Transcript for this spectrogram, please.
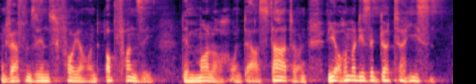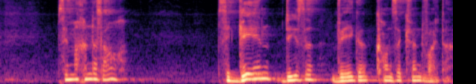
und werfen sie ins Feuer und opfern sie dem Moloch und der Astarte und wie auch immer diese Götter hießen. Sie machen das auch. Sie gehen diese Wege konsequent weiter.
